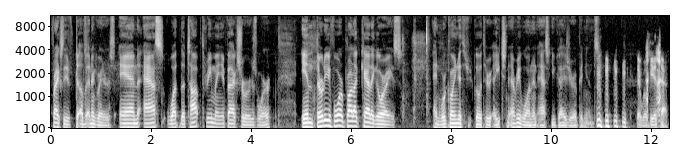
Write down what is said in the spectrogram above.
for actually of integrators, and asked what the top three manufacturers were in 34 product categories. And we're going to th- go through each and every one and ask you guys your opinions. there will be a test.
